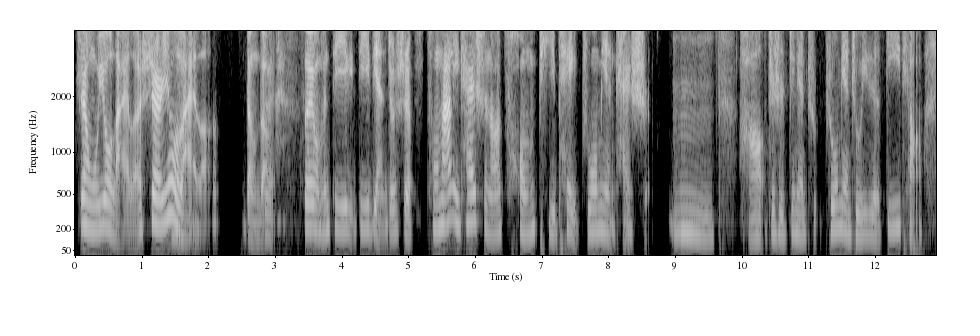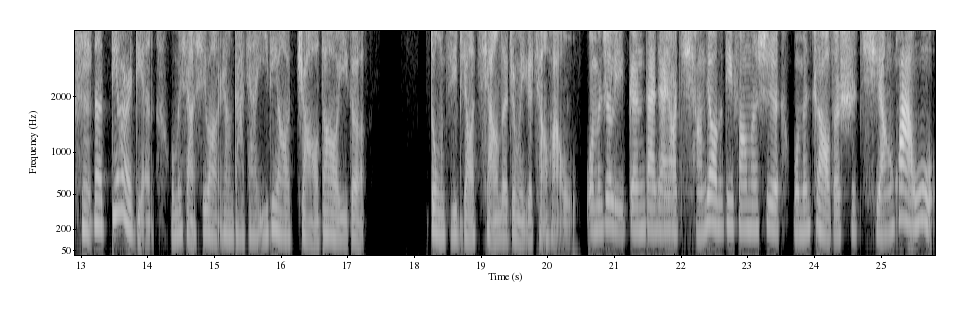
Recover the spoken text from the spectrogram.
任务又来了，事儿又来了，等等。所以我们第一第一点就是从哪里开始呢？从匹配桌面开始。嗯，好，这是训练桌桌面注意力的第一条。嗯，那第二点，我们想希望让大家一定要找到一个动机比较强的这么一个强化物。我们这里跟大家要强调的地方呢，是我们找的是强化物。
